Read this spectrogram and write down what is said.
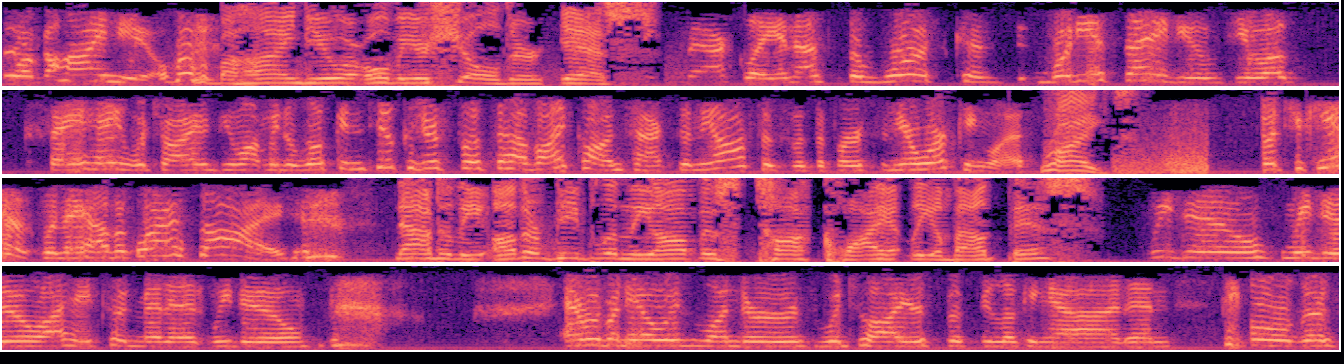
Or behind you. Or behind you or over your shoulder. Yes. Exactly, and that's the worst, because what do you say? Do you, do you uh, say, hey, which eye do you want me to look into? Because you're supposed to have eye contact in the office with the person you're working with. Right. But you can't when they have a glass eye. now, do the other people in the office talk quietly about this? We do. We do. I hate to admit it. We do. Everybody always wonders which eye you're supposed to be looking at. And people, there's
